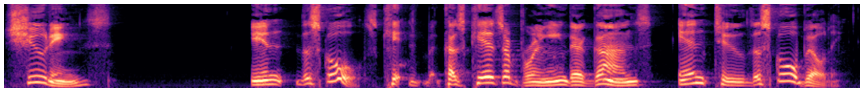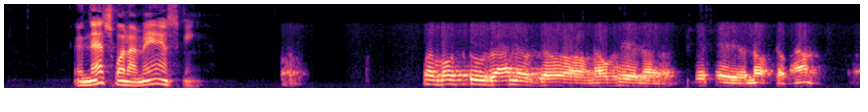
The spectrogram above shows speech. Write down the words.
shootings in the schools? Because kids are bringing their guns into the school building. And that's what I'm asking. Well, most schools I know, Joe, um, over here in uh, this area of North Carolina, uh,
